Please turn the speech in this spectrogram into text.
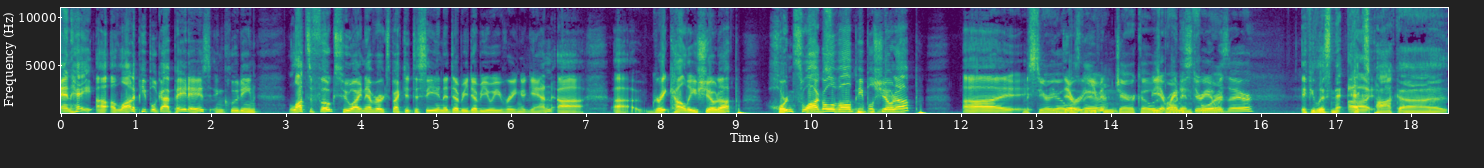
and hey, a, a lot of people got paydays, including lots of folks who I never expected to see in a WWE ring again. Uh, uh, Great Khali showed up. Hornswoggle, of all people showed yeah. up. Uh, Mysterio there was there. Even Jericho was yeah, brought Rey in Mysterio for was it. there. If you listen to X Pac, uh,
